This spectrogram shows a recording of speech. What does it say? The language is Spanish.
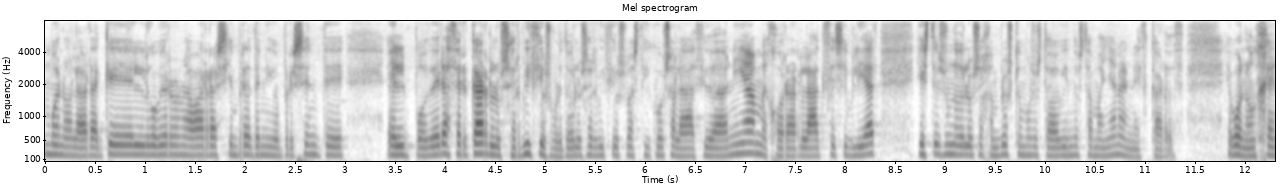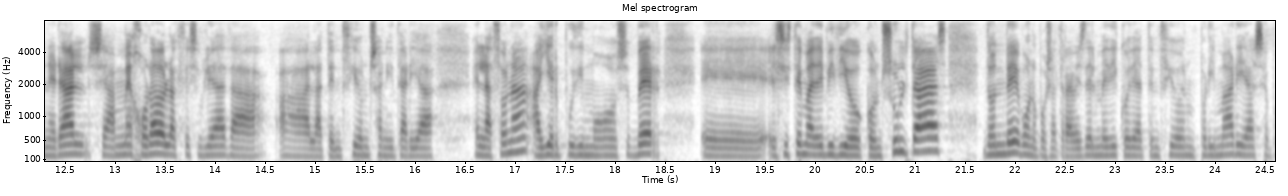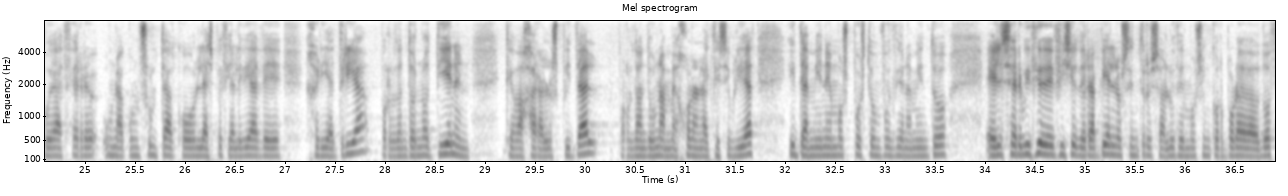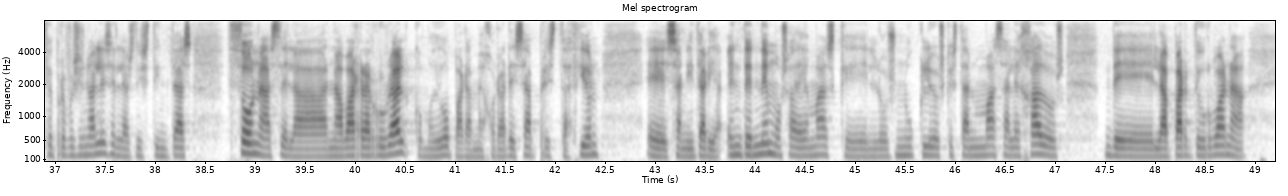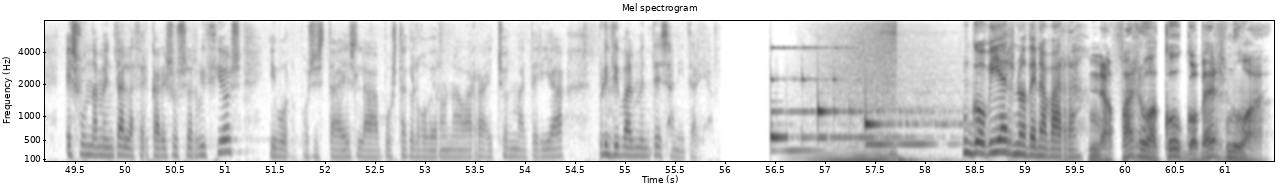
Bueno, la verdad que el Gobierno de Navarra siempre ha tenido presente el poder acercar los servicios, sobre todo los servicios básicos, a la ciudadanía, mejorar la accesibilidad y este es uno de los ejemplos que hemos estado viendo esta mañana en Ezcaroz. Eh, bueno, en general se ha mejorado la accesibilidad a, la atención sanitaria en la zona. Ayer pudimos ver eh, el sistema de videoconsultas, donde bueno, pues a través del médico de atención primaria se puede hacer una consulta con la especialidad de geriatría, por lo tanto no tienen que bajar al por lo tanto una mejora en la accesibilidad y también hemos puesto en funcionamiento el servicio de fisioterapia en los centros de salud. Hemos incorporado a 12 profesionales en las distintas zonas de la Navarra rural, como digo, para mejorar esa prestación eh, sanitaria. Entendemos además que en los núcleos que están más alejados de la parte urbana es fundamental acercar esos servicios y bueno, pues esta es la apuesta que el Gobierno de Navarra ha hecho en materia principalmente sanitaria. Gobierno de Navarra. Nafarroako gobernua.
